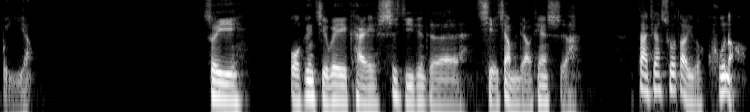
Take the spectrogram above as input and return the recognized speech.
不一样。所以，我跟几位开实体店的企业家们聊天时啊，大家说到一个苦恼。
